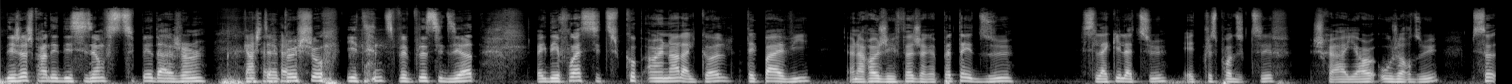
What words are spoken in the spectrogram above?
Déjà, je prends des décisions stupides à jeun. Quand j'étais un peu chaud, il était un petit peu plus idiote. Fait que des fois, si tu coupes un an l'alcool, peut-être pas à vie, une erreur que j'ai faite, j'aurais peut-être dû slacker là-dessus, être plus productif. Je serais ailleurs aujourd'hui. Ça,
